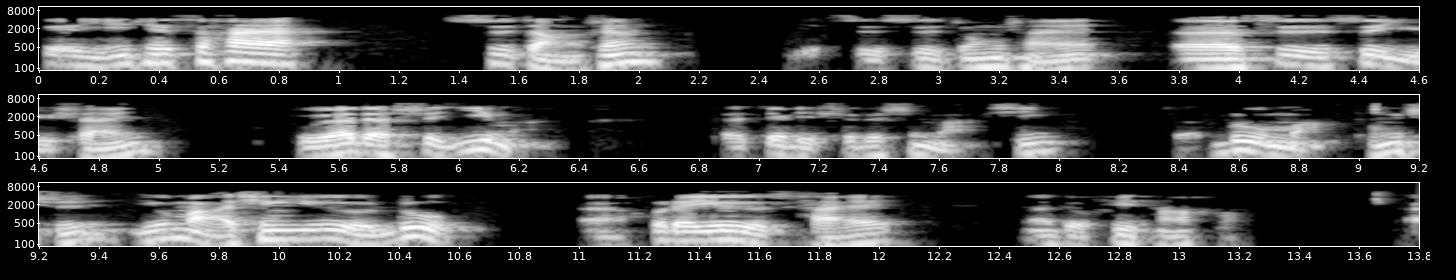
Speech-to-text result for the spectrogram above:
这个寅申巳亥啊，是长生，也是是中神，呃，是是雨神，主要的是驿马，在这里说的是马星，叫禄马同时有马星又有禄，啊，后来又有财。那都非常好啊，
